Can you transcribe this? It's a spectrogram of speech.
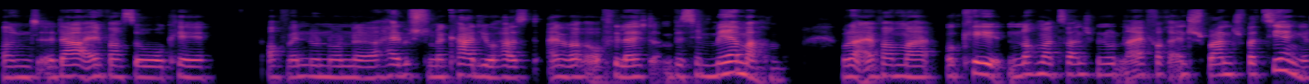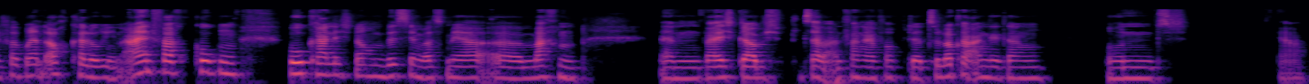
Und äh, da einfach so, okay, auch wenn du nur eine halbe Stunde Cardio hast, einfach auch vielleicht ein bisschen mehr machen. Oder einfach mal, okay, nochmal 20 Minuten einfach entspannt spazieren gehen, verbrennt auch Kalorien. Einfach gucken, wo kann ich noch ein bisschen was mehr äh, machen. Ähm, weil ich glaube, ich bin es am Anfang einfach wieder zu locker angegangen. Und ja,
